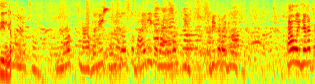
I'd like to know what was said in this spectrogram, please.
চিন্তা না করি তুই তো বাইরে গিয়ে বাইরে এলাম ঠিক ছুটি তাও ওই জায়গাতে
